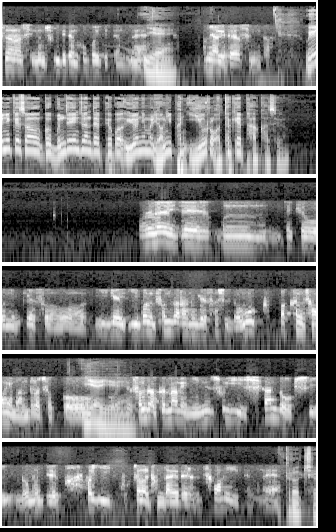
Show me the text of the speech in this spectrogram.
실현할 수 있는 준비된 후보이기 때문에 예. 참여하게 되었습니다. 의원님께서 그 문재인 전 대표가 의원님을 영입한 이유를 어떻게 파악하세요? 원래 이제 문 대표님께서 이게 이번 선거라는 게 사실 너무 급박한 상황에 만들어졌고 예, 예. 이제 선거 끝나면 인수위 시간도 없이 너무 이제 바로 이 국정을 담당해야 될 상황이기 때문에 그렇죠.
